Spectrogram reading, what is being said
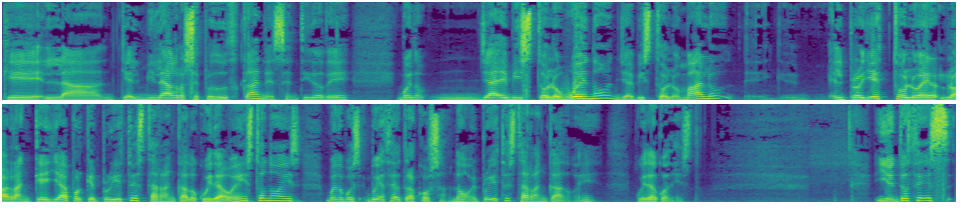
que, el milagro se produzca en el sentido de, bueno, ya he visto lo bueno, ya he visto lo malo, eh, el proyecto lo, arranqué ya porque el proyecto está arrancado, cuidado, ¿eh? esto no es, bueno, pues voy a hacer otra cosa, no, el proyecto está arrancado, ¿eh? cuidado con esto. Y entonces,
